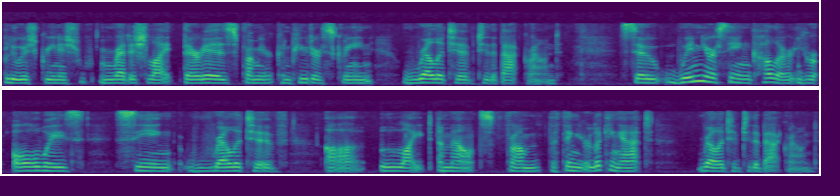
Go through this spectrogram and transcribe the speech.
bluish, greenish, reddish light there is from your computer screen relative to the background. So when you're seeing color, you're always seeing relative uh, light amounts from the thing you're looking at relative to the background.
